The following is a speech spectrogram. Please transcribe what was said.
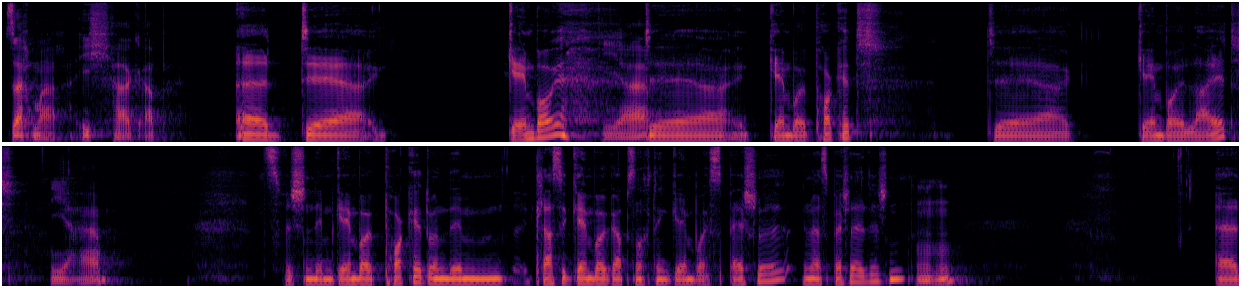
Sag mal, ich hak ab. Äh, der Game Boy, Ja, der Game Boy Pocket, der Game Boy Light. ja, Zwischen dem Game Boy Pocket und dem Classic Game Boy gab es noch den Game Boy Special in der Special Edition. Mhm. Äh,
